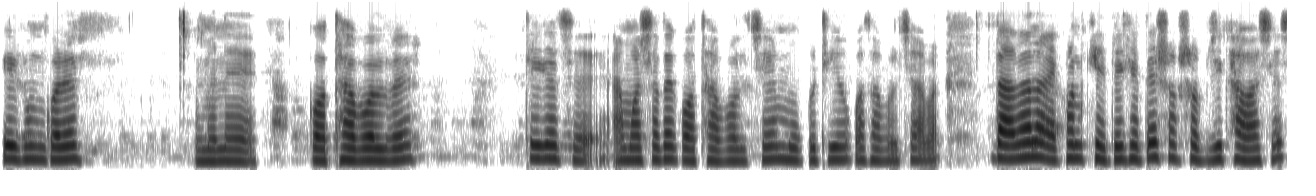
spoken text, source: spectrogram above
এরকম করে মানে কথা বলবে, ঠিক আছে? আমার সাথে কথা বলছে মুখ উঠিয়েও কথা বলছে আবার। দাদা না এখন খেতে খেতে সব সবজি খাওয়া শেষ।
